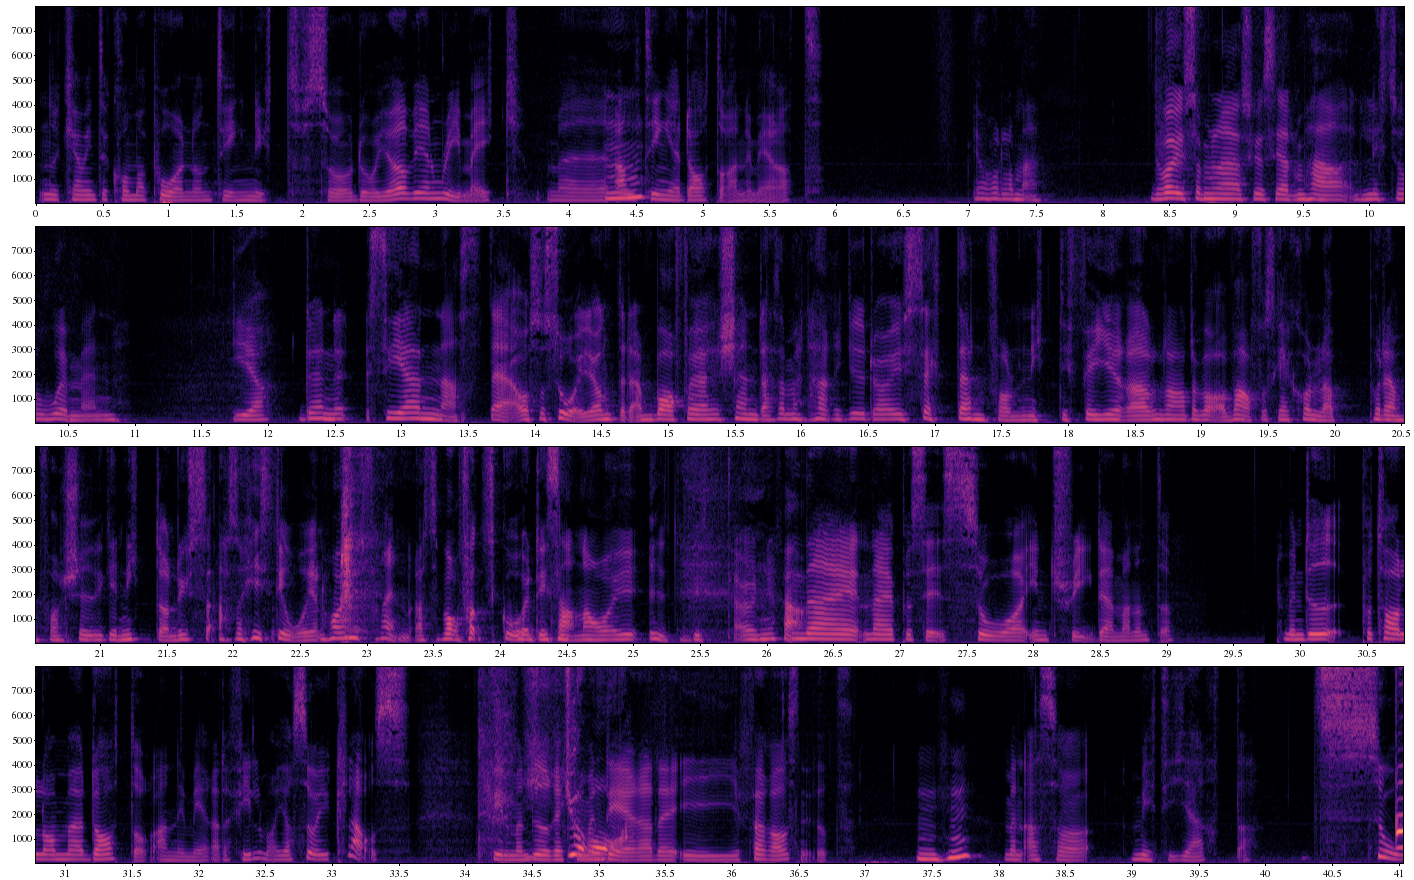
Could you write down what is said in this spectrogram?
Nu kan vi inte komma på någonting nytt så då gör vi en remake. Men Mm. allting är datoranimerat. Jag håller med. Det var ju som när jag skulle se de här Little Women Ja, Den senaste, och så såg jag inte den bara för jag kände att men herregud jag har ju sett den från 94 eller när det var. Varför ska jag kolla på den från 2019? Det är så, alltså historien har ju inte förändrats bara för att skådisarna har ju utbytta ungefär. nej, nej precis. Så intrigued är man inte. Men du, på tal om eh, datoranimerade filmer. Jag såg ju Klaus. Filmen du Ja! rekommenderade i förra avsnittet. Mhm. Men alltså, mitt hjärta. Så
